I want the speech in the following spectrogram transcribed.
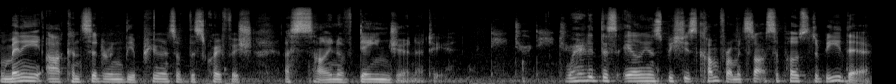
Many are considering the appearance of this crayfish a sign of danger, Nettie. Where did this alien species come from? It's not supposed to be there.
